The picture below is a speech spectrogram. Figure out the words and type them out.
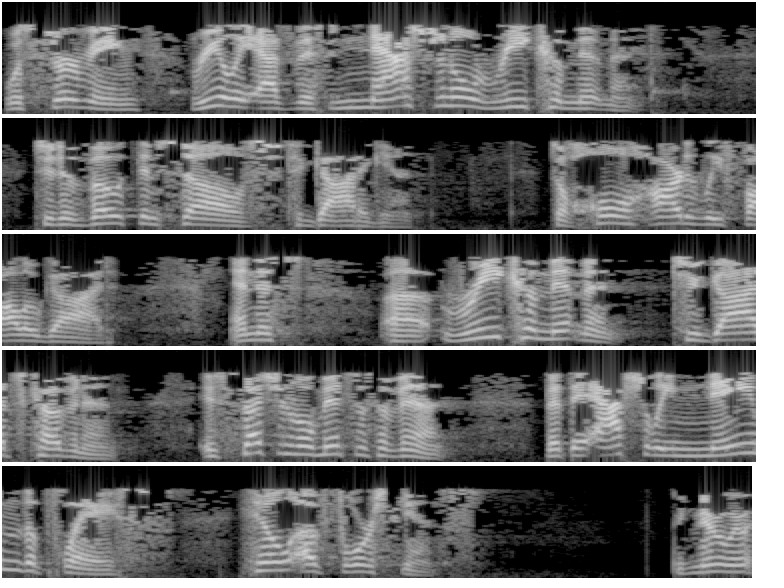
was serving really as this national recommitment to devote themselves to God again, to wholeheartedly follow God. And this uh, recommitment to God's covenant is such a momentous event that they actually name the place Hill of Foreskins. Remember,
